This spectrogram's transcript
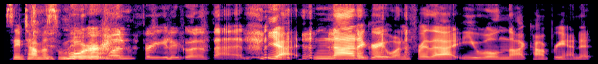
St. Thomas More. one for you to go to bed yeah, not a great one for that. You will not comprehend it.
